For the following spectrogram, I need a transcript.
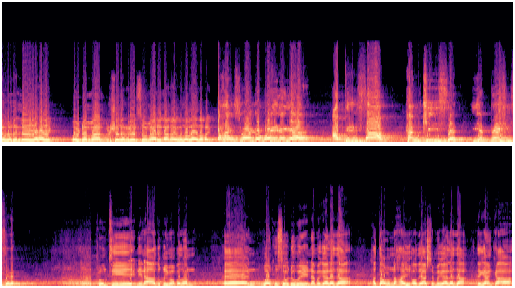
la wada leeyahay oy dhammaan bulshada reer somalilan ay wada leedahay. Waxaan soo dhowaynayaa cabdirisaaq hankiisa iyo beeshiisaba. Runtii nin aad u qiimo badan waan ku soo dhowaynaynaa magaalada. Haddaanu nahay odayaasha magaalada deegaanka ah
